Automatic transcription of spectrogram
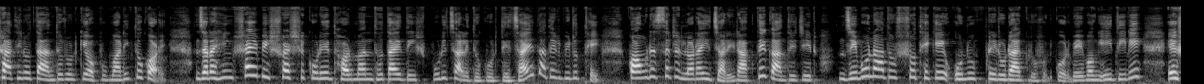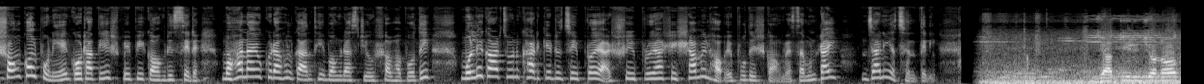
স্বাধীনতা আন্দোলনকে অপমানিত করে, যারা হিংসায় বিশ্বাস করে ধর্মান্ধতায় দেশ পরিচালিত করতে চায়, তাদের বিরুদ্ধে কংগ্রেসের লড়াই জারি রাখতে গান্ধীজির জীবন আদর্শ থেকে অনুপ্রেরণা গ্রহণ করবে এবং এই দিনে এই সংকল্প নিয়ে গোটা দেশব্যাপী কংগ্রেসের মহানায়ক রাহুল গান্ধী এবং রাষ্ট্রীয় সভাপতি মল্লিকার্জুন খাড়গের যে প্রয়াস, সেই প্রয়াসে সামিল হবে প্রদেশ কংগ্রেস, এমনটাই জানিয়েছেন তিনি। জাতির জনক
